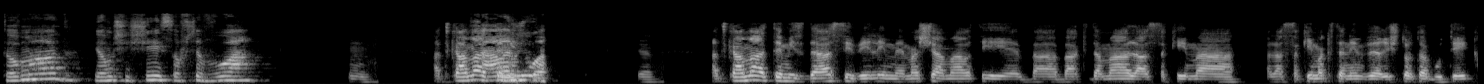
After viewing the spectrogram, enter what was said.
טוב מאוד, יום שישי, סוף שבוע. Hmm. עד כמה אתם... כן. עד כמה אתם מזדהה סיביל עם מה שאמרתי אה, בהקדמה על העסקים, ה... על העסקים הקטנים ורשתות הבוטיק?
